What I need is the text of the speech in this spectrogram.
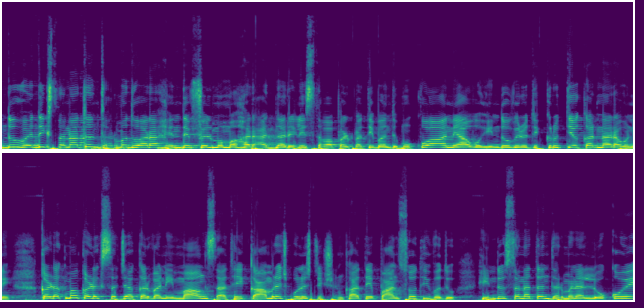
હિન્દુ વૈદિક સનાતન ધર્મ દ્વારા હિન્દી ફિલ્મ મહારાજના રિલીઝ થવા પર પ્રતિબંધ મૂકવા અને આવું હિન્દુ વિરોધી કૃત્ય કરનારાઓને કડકમાં કડક સજા કરવાની માંગ સાથે કામરેજ પોલીસ સ્ટેશન ખાતે પાંચસોથી વધુ હિન્દુ સનાતન ધર્મના લોકોએ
